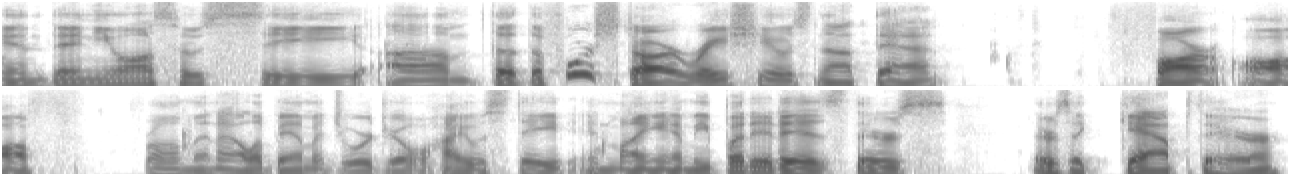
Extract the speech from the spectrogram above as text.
And then you also see um, the the four star ratio is not that far off from an Alabama, Georgia, Ohio State, and Miami, but it is there's there's a gap there.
